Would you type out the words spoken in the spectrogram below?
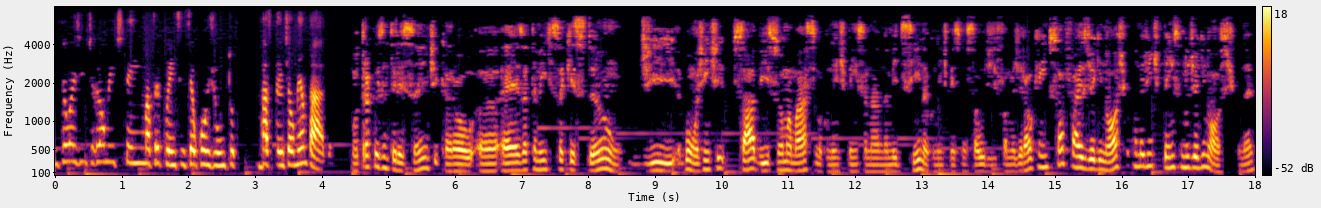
então a gente realmente tem uma frequência em seu conjunto bastante aumentada. Outra coisa interessante, Carol, uh, é exatamente essa questão de. Bom, a gente sabe, isso é uma máxima quando a gente pensa na, na, medicina, quando a gente pensa na saúde de forma geral, que a gente só faz diagnóstico quando a gente pensa no diagnóstico, né?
